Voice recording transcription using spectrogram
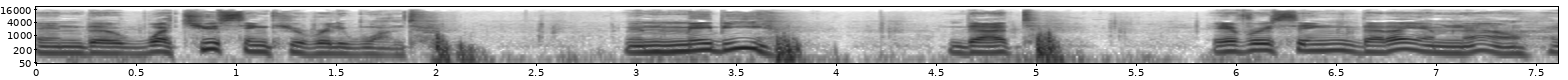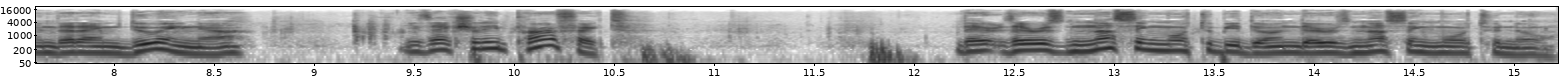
and uh, what you think you really want. And maybe that everything that I am now and that I'm doing now is actually perfect. There, there is nothing more to be done, there is nothing more to know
